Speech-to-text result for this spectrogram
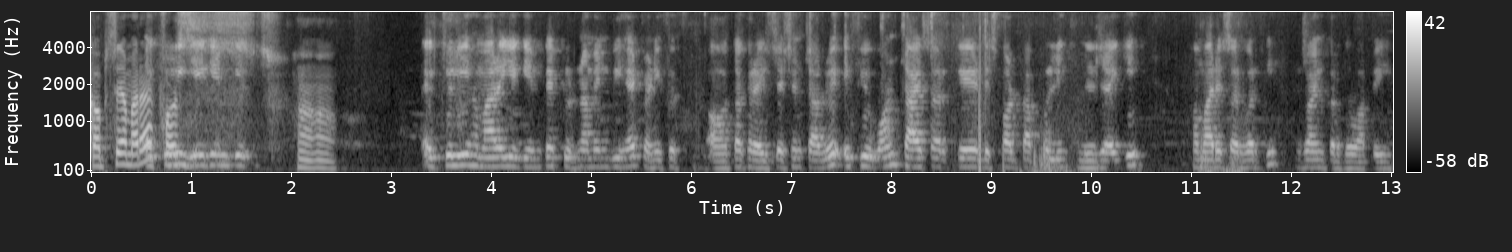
कब से हमारा फ़र्स्ट ये गेम के हाँ हाँ। एक्चुअली हमारा ये गेम का टूर्नामेंट भी है। ट्वेंटी तक रजिस्ट्रेशन चालू है। If you want chai sir के डिस्कॉर्ड पे आपको लिंक मिल जाएगी। हमारे सर्वर की ज्वाइन कर दो वहाँ पे ही।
